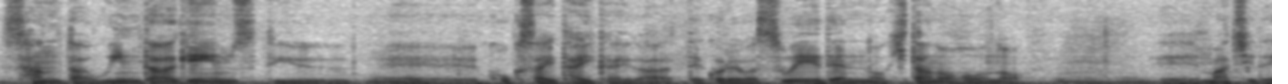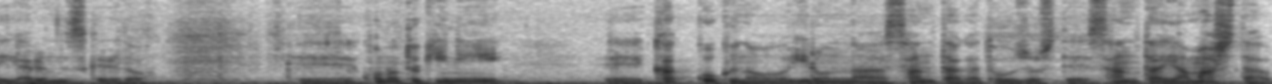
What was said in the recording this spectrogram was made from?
サンタウィンターゲームズという、えー、国際大会があってこれはスウェーデンの北の方の、えー、町でやるんですけれど、えー、この時に、えー、各国のいろんなサンタが登場してサンタ山下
